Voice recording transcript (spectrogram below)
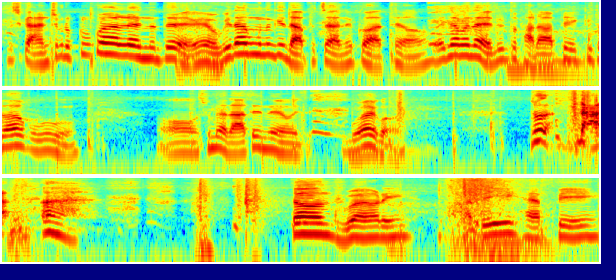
솔직히 안쪽으로 끌고 가려 했는데 여기다 묶는 게 나쁘지 않을 것 같아요. 왜냐면 애들도 바로 앞에 있기도 하고. 어 존나 나대네요. 이제 뭐야 이거? 존나 나 아. Don't worry. I'll be happy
